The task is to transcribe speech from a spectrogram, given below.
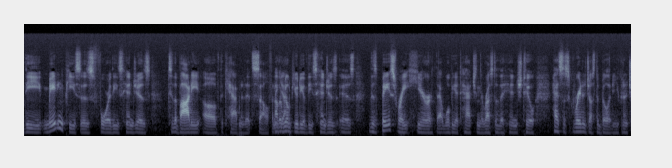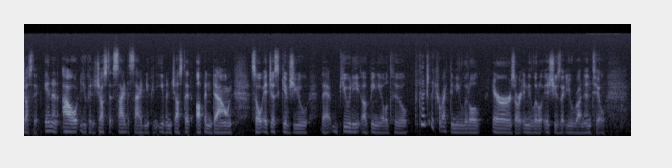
the mating pieces for these hinges to the body of the cabinet itself. And now the real beauty of these hinges is this base right here that we'll be attaching the rest of the hinge to has this great adjustability. You can adjust it in and out, you can adjust it side to side, and you can even adjust it up and down. So it just gives you that beauty of being able to potentially correct any little errors or any little issues that you run into.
